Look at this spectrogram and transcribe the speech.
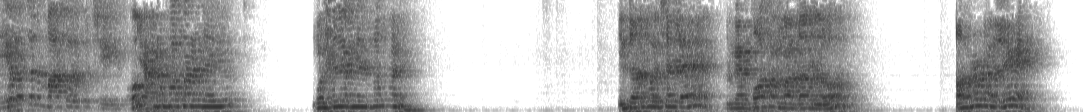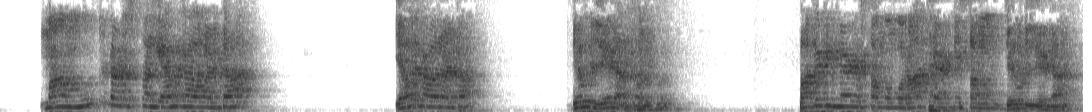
దేవతను మా కొరకు చేయము. ఎక్కడ పోతారని చెయ్యి మోషేలోకి వెళ్ళిపోతున్నాను ఇంతవరకు వచ్చాలే మేము పోతాం మా దారిలో. ఎవరో వెళ్ళే. మా ముందు నడుస్తానికి ఎవరు కావాలంట? ఎవరు కావాలంట? దేవుడు లేడా అంతవరకు. పగటి మేడ స్తంభము రాత్రి అగ్ని స్తంభం దేవుడు లేడా?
